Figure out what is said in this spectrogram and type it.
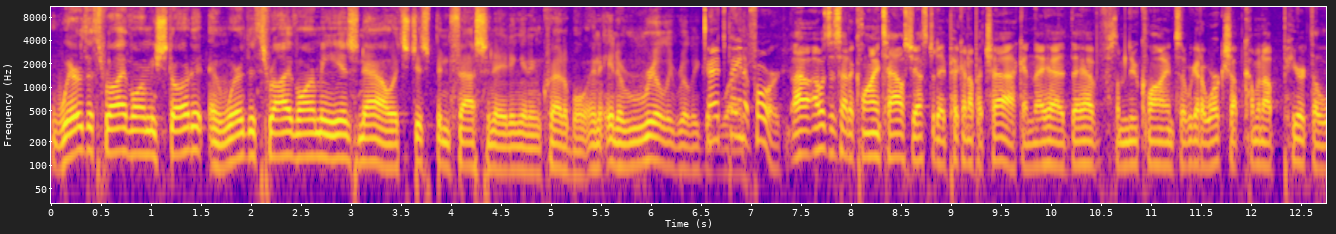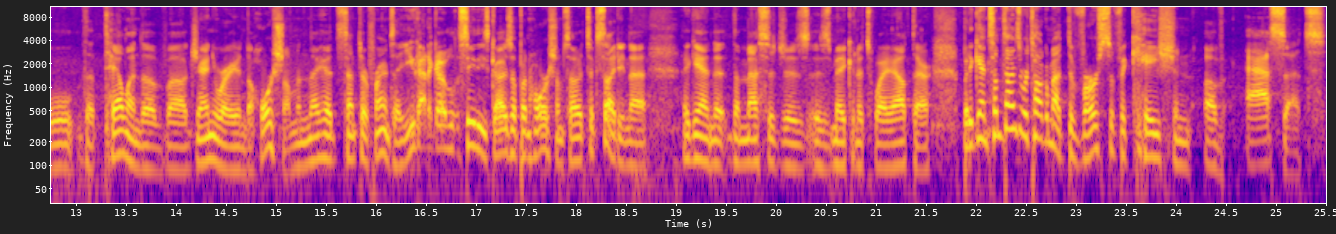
where the Thrive Army started and where the Thrive Army is now, it's just been fascinating and incredible, and in a really, really good yeah, it's way. paying it forward. I, I, was just at a client's house yesterday picking up a check, and they had they have some new clients. So we got a workshop coming up here at the the tail end of uh, January into Horsham, and they had sent their friends, "Hey, you got to go see these guys up in Horsham." So it's exciting that again the, the message is is making its way out there. But again, sometimes we're talking about diversification of assets,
